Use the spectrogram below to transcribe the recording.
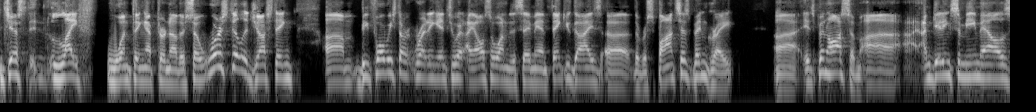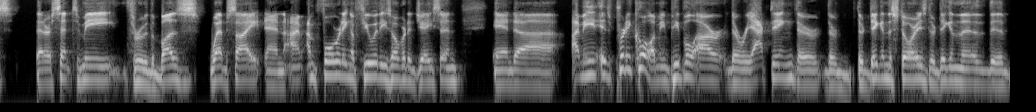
good. just life, one thing after another. So we're still adjusting. Um, before we start running into it, I also wanted to say, man, thank you guys. Uh, the response has been great. Uh, it's been awesome. Uh, I'm getting some emails that are sent to me through the Buzz website, and I'm, I'm forwarding a few of these over to Jason. And uh, I mean, it's pretty cool. I mean, people are they're reacting, they're they're they're digging the stories, they're digging the the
